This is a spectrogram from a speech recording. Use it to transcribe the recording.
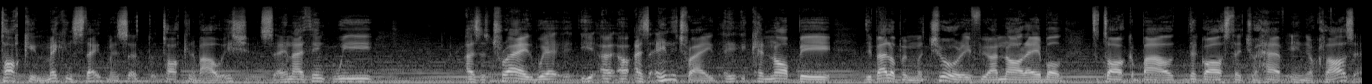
talking, making statements, uh, talking about issues. And I think we, as a trade, we, uh, as any trade, it cannot be developed and mature if you are not able to talk about the ghost that you have in your closet.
